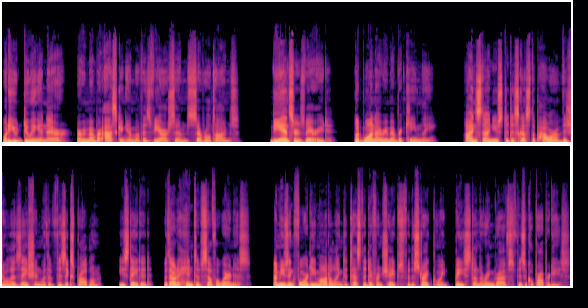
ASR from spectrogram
What are you doing in there? I remember asking him of his VR sims several times. The answers varied, but one I remember keenly. Einstein used to discuss the power of visualization with a physics problem, he stated, without a hint of self awareness. I'm using 4D modeling to test the different shapes for the strike point based on the ring drive's physical properties.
